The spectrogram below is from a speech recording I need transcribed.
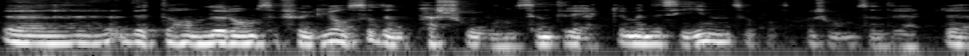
Uh, dette handler om selvfølgelig også den personsentrerte medisin, såkalt personsentrerte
